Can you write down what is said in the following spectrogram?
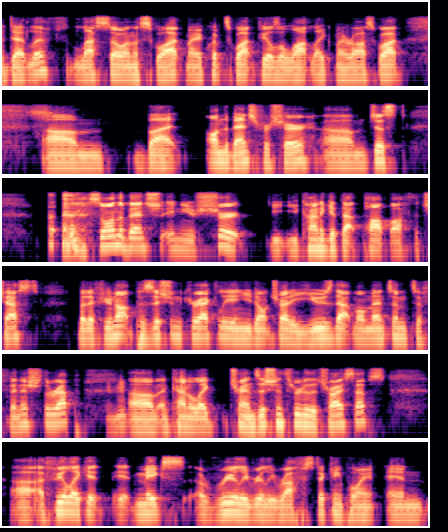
the deadlift, less so on the squat. My equipped squat feels a lot like my raw squat, um, but on the bench for sure. Um, just so on the bench in your shirt, you, you kind of get that pop off the chest. But if you're not positioned correctly and you don't try to use that momentum to finish the rep Mhm. um, and kind of like transition through to the triceps, uh, I feel like it it makes a really really rough sticking point. And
